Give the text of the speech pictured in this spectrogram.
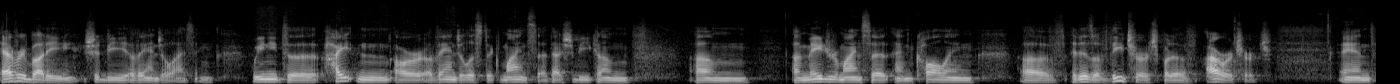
everybody should be evangelizing. We need to heighten our evangelistic mindset. That should become um, a major mindset and calling of, it is of the church, but of our church. And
